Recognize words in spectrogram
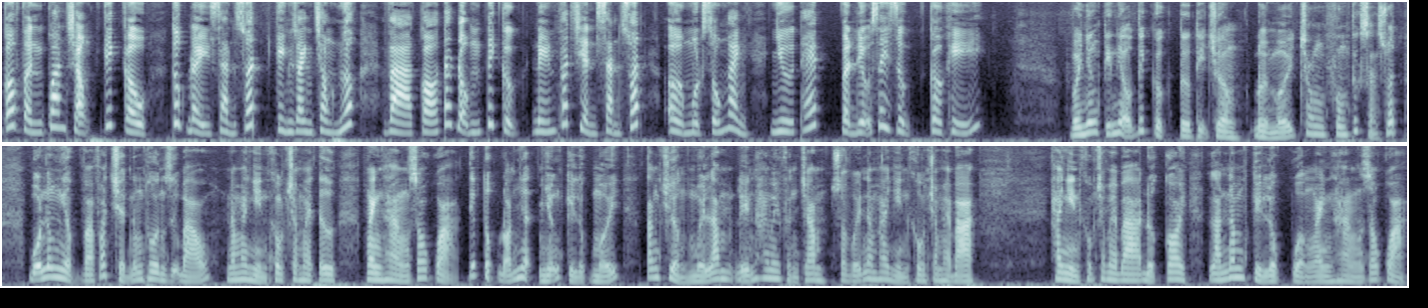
góp phần quan trọng kích cầu, thúc đẩy sản xuất, kinh doanh trong nước và có tác động tích cực đến phát triển sản xuất ở một số ngành như thép, vật liệu xây dựng, cơ khí. Với những tín hiệu tích cực từ thị trường, đổi mới trong phương thức sản xuất, Bộ Nông nghiệp và Phát triển Nông thôn dự báo năm 2024, ngành hàng rau quả tiếp tục đón nhận những kỷ lục mới, tăng trưởng 15 đến 20% so với năm 2023. 2023 được coi là năm kỷ lục của ngành hàng rau quả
